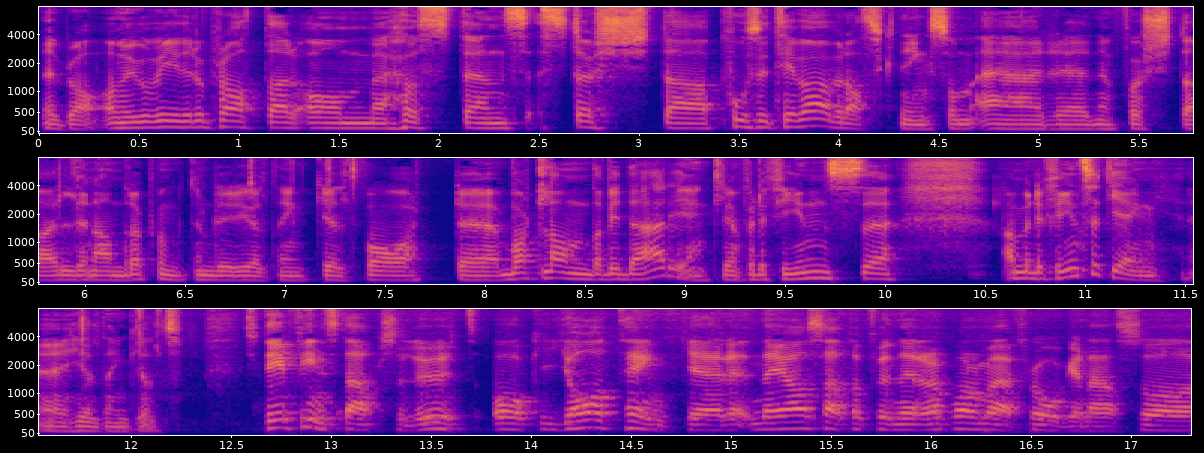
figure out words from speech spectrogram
det är bra. Om vi går vidare och pratar om höstens största positiva överraskning som är eh, den första, eller den andra punkten blir det helt enkelt. Vart, eh, vart landar vi där egentligen? För det finns, ja, men det finns ett gäng helt enkelt. Det finns det absolut. Och jag tänker, när jag satt och funderade på de här frågorna så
